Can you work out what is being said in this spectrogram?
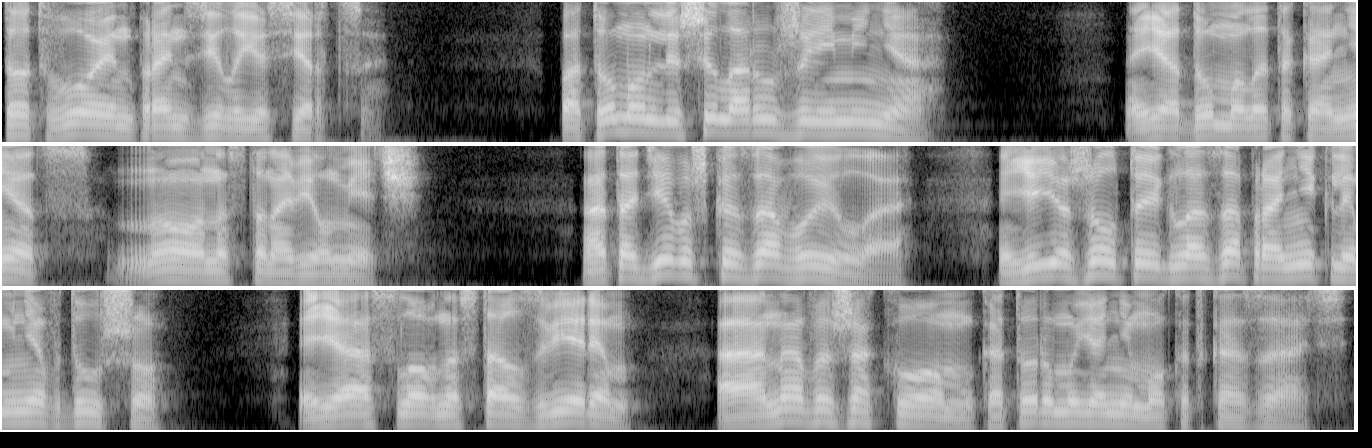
Тот воин пронзил ее сердце. Потом он лишил оружия и меня. Я думал, это конец, но он остановил меч». А та девушка завыла. Ее желтые глаза проникли мне в душу. Я словно стал зверем, а она вожаком, которому я не мог отказать.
